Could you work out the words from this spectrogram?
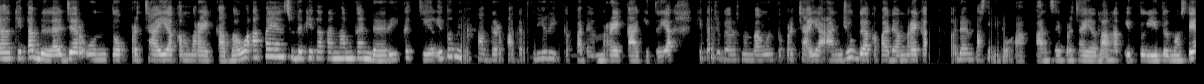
uh, kita belajar untuk percaya ke mereka bahwa apa yang sudah kita tanamkan dari kecil itu menjadi pagar-pagar sendiri kepada mereka gitu ya. Kita juga harus membangun kepercayaan juga kepada mereka dan pasti didoakan. Saya percaya banget itu gitu. Maksudnya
